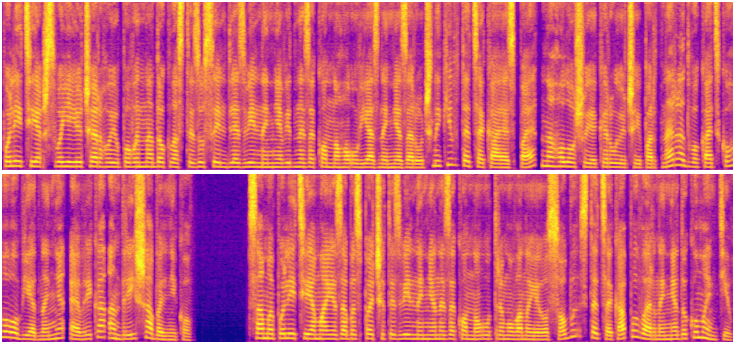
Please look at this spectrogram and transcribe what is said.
Поліція ж своєю чергою повинна докласти зусиль для звільнення від незаконного ув'язнення заручників ТЦК СП, наголошує керуючий партнер адвокатського об'єднання Евріка Андрій Шабельніков. Саме поліція має забезпечити звільнення незаконно утримуваної особи з ТЦК повернення документів.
